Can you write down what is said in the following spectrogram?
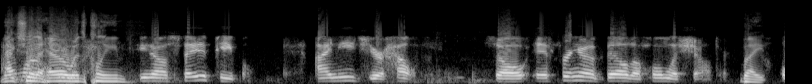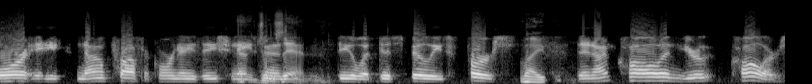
I Make sure the want to, heroin's clean. You know, say to people, I need your help. So if we're going to build a homeless shelter Right. or a nonprofit organization that's Angels going in. to deal with disabilities first, Right. then I'm calling your callers.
